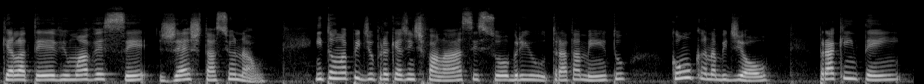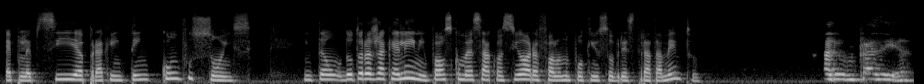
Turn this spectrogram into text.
que ela teve um AVC gestacional. Então ela pediu para que a gente falasse sobre o tratamento com o canabidiol para quem tem epilepsia, para quem tem convulsões. Então, doutora Jaqueline, posso começar com a senhora falando um pouquinho sobre esse tratamento? Olha, um prazer.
